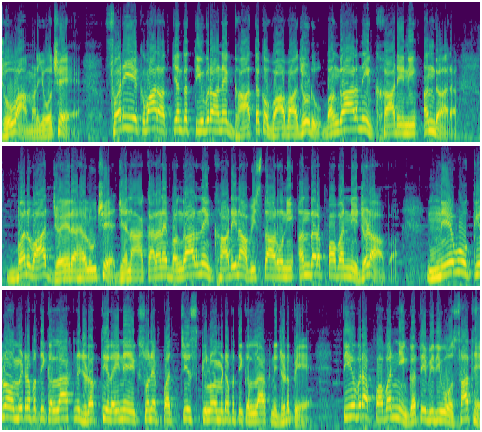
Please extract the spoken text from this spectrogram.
જોવા મળ્યો છે. ફરી એકવાર અત્યંત તીવ્ર અને ઘાતક વાવાઝોડું બંગાળની ખાડીની અંદર બનવા જઈ રહેલું છે. જેના કારણે બંગાળની ખાડીના વિસ્તારોની અંદર પવનની ઝડપ નેવું કિલોમીટર પ્રતિ કલાકની ઝડપથી લઈને એકસો ને પચીસ કિલોમીટર પ્રતિ કલાકની ઝડપે તીવ્ર પવનની ગતિવિધિઓ સાથે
